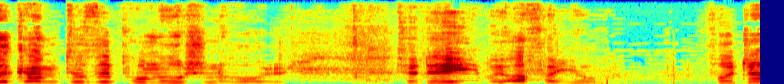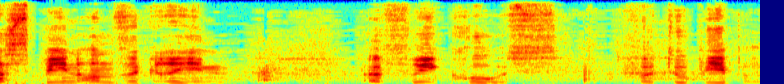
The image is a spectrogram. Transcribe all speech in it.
Welcome to the promotion hole. Today we offer you, for just being on the green, a free cruise for two people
